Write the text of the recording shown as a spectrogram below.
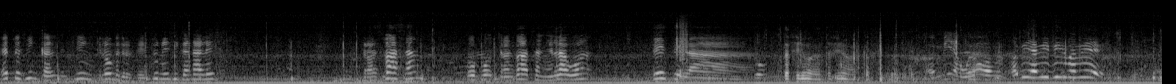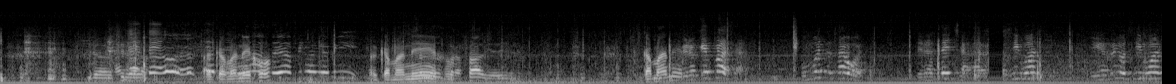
Estos 100, cal- 100 kilómetros de túneles y canales trasvasan, ojo, trasvasan el agua desde la Está firmado, está firmado. Está Ah, Mira, huevón. A mí, a mí, fírmame. Al camanejo. Al camanejo. Camanejo. Pero ¿qué pasa? Como estas aguas se las echa a ríos Siguas, en el río Siguas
